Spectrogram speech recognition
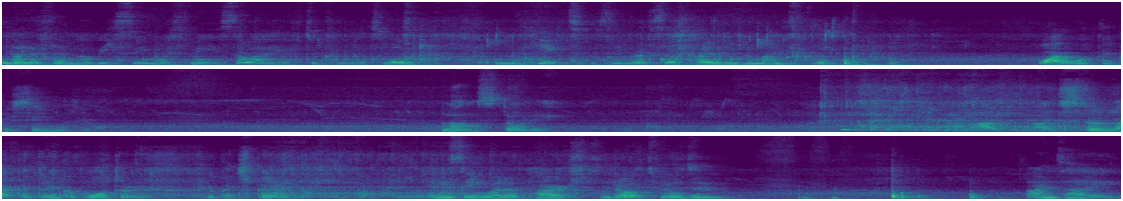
None of them will be seen with me, so I have to come at noon in the heat, as you have so kindly reminded me. Why won't they be seen with you? Long story. I'd, I'd still like a drink of water if you can spare it. Amazing what a parched throat will do. Aren't I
